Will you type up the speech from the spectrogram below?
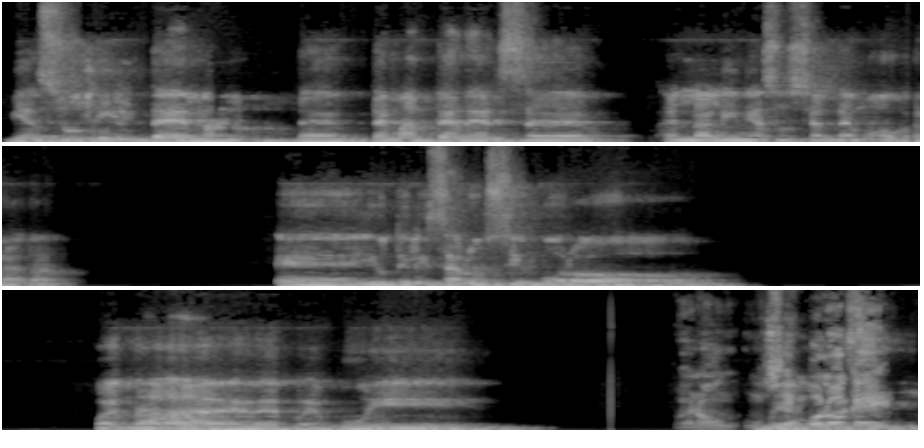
bien sutil de, de, mantenerse en la línea socialdemócrata eh, y utilizar un símbolo, pues nada, eh, eh, muy bueno, un, símbolo que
